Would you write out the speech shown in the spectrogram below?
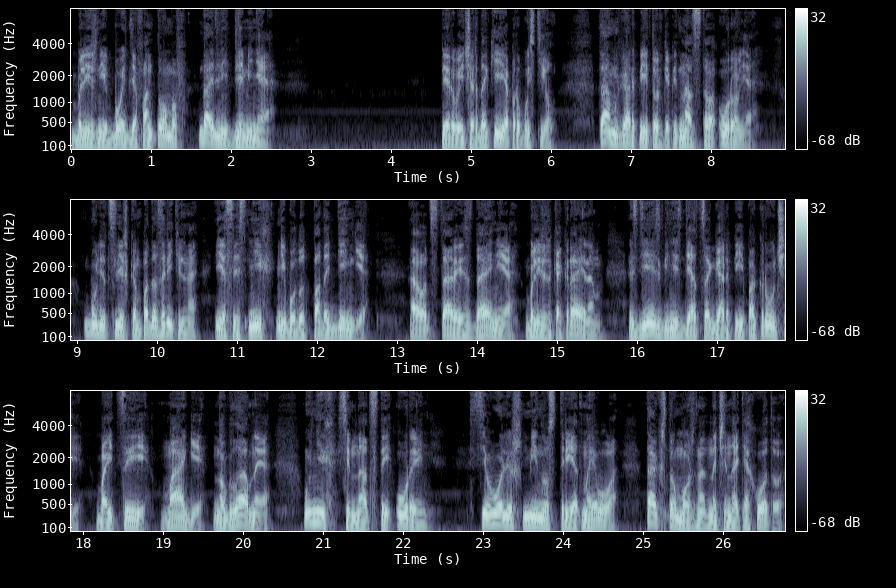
Ближний бой для фантомов, дальний для меня. Первые чердаки я пропустил. Там гарпии только 15 уровня. Будет слишком подозрительно, если с них не будут падать деньги – А вот старые здания, ближе к окраинам, здесь гнездятся гарпии покруче, бойцы, маги, но главное, у них 17 уровень. Всего лишь минус 3 от моего, так что можно начинать охоту.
